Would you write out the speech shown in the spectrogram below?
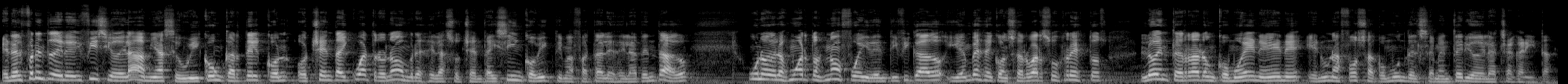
En el frente del edificio de la AMIA se ubicó un cartel con 84 nombres de las 85 víctimas fatales del atentado, uno de los muertos no fue identificado y en vez de conservar sus restos, lo enterraron como NN en una fosa común del cementerio de la Chacarita.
